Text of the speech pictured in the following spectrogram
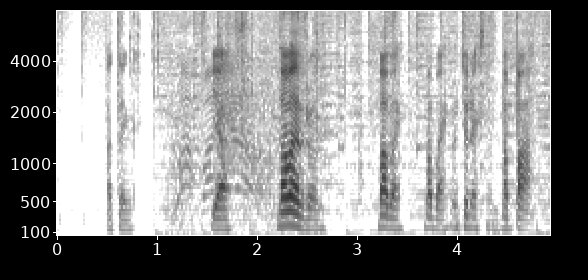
I think. Yeah. Bye bye everyone. Bye bye. Bye bye. Until next time. Bye bye.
